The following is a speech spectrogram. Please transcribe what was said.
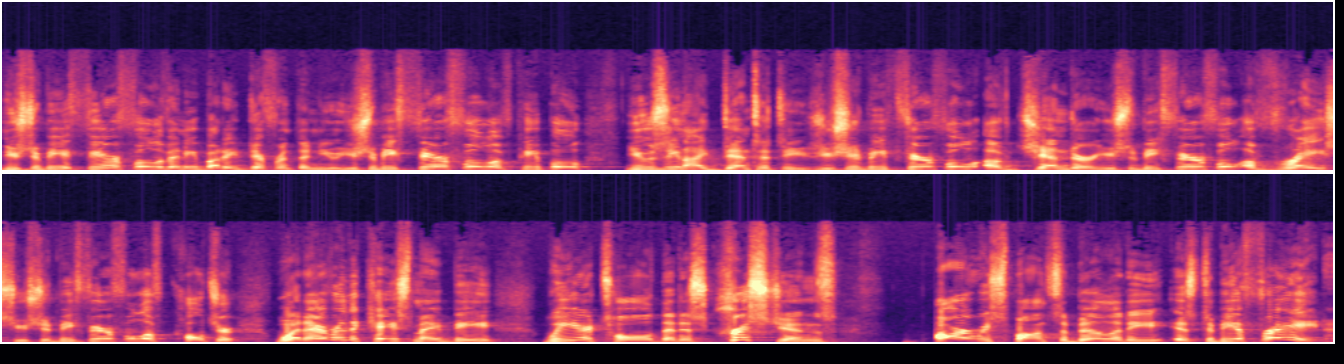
You should be fearful of anybody different than you. You should be fearful of people using identities. You should be fearful of gender. You should be fearful of race. You should be fearful of culture. Whatever the case may be, we are told that as Christians, our responsibility is to be afraid.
